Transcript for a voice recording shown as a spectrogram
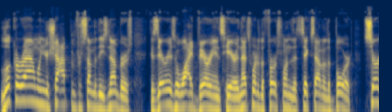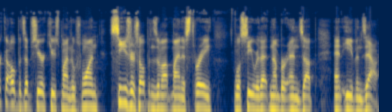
look around when you're shopping for some of these numbers because there is a wide variance here, and that's one of the first ones that sticks out on the board. Circa opens up Syracuse minus one. Caesars opens them up minus three. We'll see where that number ends up and evens out.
